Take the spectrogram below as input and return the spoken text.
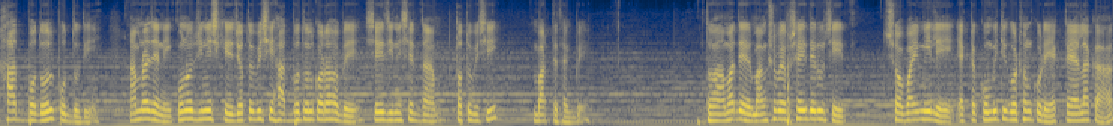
হাত বদল পদ্ধতি। আমরা জানি, কোনো জিনিসকে যত বেশি হাত বদল করা হবে, সেই জিনিসের দাম তত বেশি বাড়তে থাকবে। তো আমাদের মাংস ব্যবসায়ীদের উচিত সবাই মিলে একটা কমিটি গঠন করে একটা এলাকা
